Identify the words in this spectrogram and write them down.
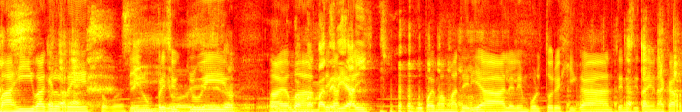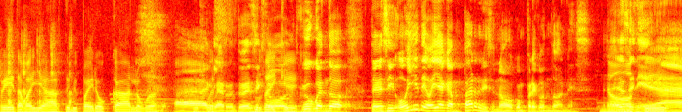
más IVA que el resto, tienen un precio incluido. Además, más te material. gastáis- ocupáis más material, el envoltorio es gigante, necesitáis una carreta para llevártelo y para ir a buscarlo, weón. Ah, Después, claro. Tú decís sabes como, que- tú cuando te decís, oye, te vaya a acampar, dices, no, compré condones. No, ese sí, nivel. Ah.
